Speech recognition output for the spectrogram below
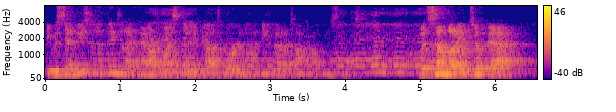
he was saying, these are the things that I found from my study of God's Word, and I think we ought to talk about these things. But somebody took that,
